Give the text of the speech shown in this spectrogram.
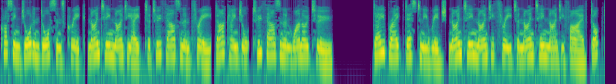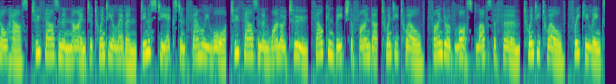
Crossing Jordan Dawson's Creek 1998 to 2003 Dark Angel 2001-02 Daybreak Destiny Ridge 1993 to 1995 Doc Dollhouse 2009 to 2011 Dynasty Extant Family Law 2001-02 Falcon Beach The Finder 2012 Finder of Lost Loves the Firm 2012 Freaky Links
